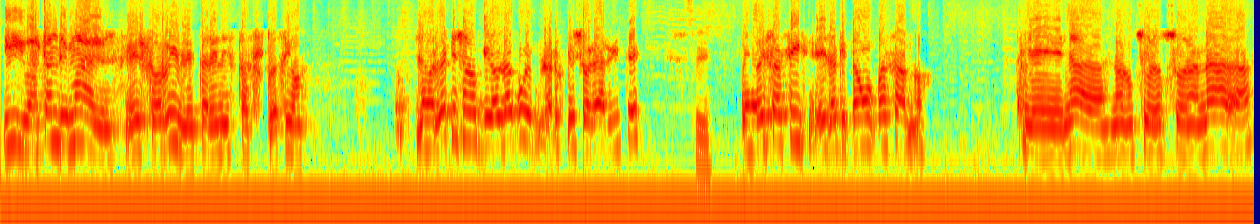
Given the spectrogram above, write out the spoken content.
Y bastante mal, es horrible estar en esta situación. La verdad que yo no quiero hablar porque me largo que llorar, ¿viste? Sí. Pero es así, es lo que estamos pasando. Eh, nada, no soluciona nada,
